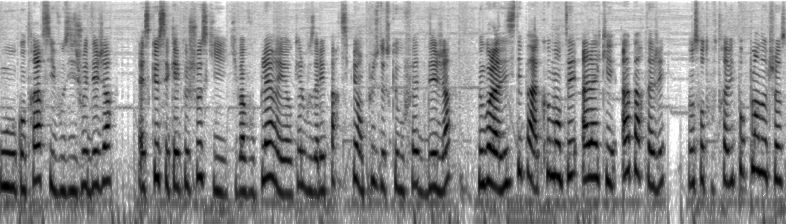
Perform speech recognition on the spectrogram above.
Ou au contraire si vous y jouez déjà, est-ce que c'est quelque chose qui, va vous plaire et auquel vous allez participer en plus de ce que vous faites déjà? Donc voilà, n'hésitez pas à commenter, à liker, à partager. On se retrouve très vite pour plein d'autres choses.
